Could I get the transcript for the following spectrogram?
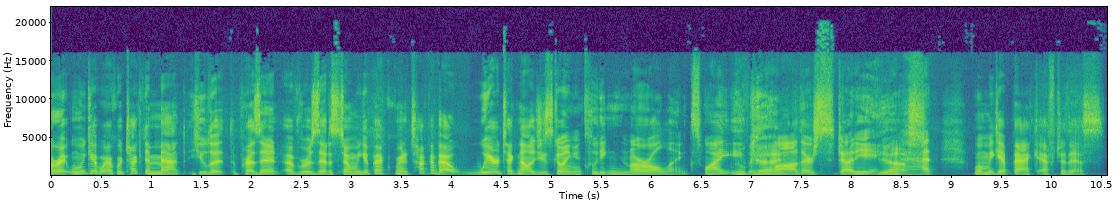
All right, when we get back, we're talking to Matt Hulett, the president of Rosetta Stone. When we get back, we're going to talk about where technology is going, including neural links. Why even okay. bother studying yes. that when we get back after this?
